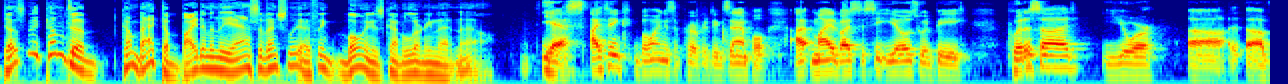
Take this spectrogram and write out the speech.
doesn't it come to come back to bite them in the ass eventually? I think Boeing is kind of learning that now. Yes, I think Boeing is a perfect example. I, my advice to CEOs would be put aside your uh, uh,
